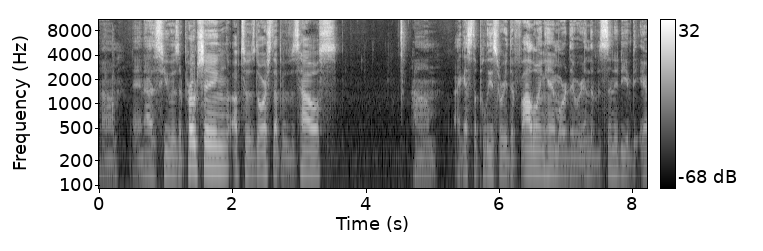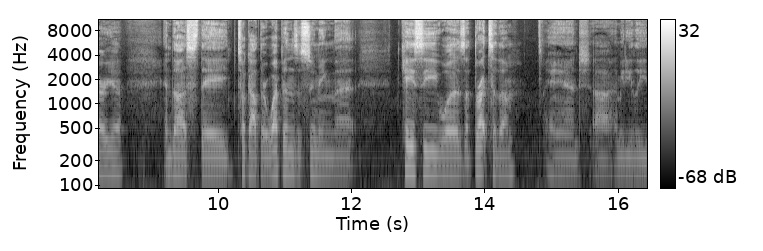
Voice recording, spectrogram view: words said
Um, and as he was approaching up to his doorstep of his house, um, I guess the police were either following him or they were in the vicinity of the area, and thus they took out their weapons, assuming that Casey was a threat to them, and uh, immediately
